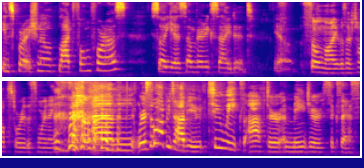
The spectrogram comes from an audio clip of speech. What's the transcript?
inspirational platform for us. So yes, I'm very excited. Yeah. So am I. It was our top story this morning. um, we're so happy to have you two weeks after a major success.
